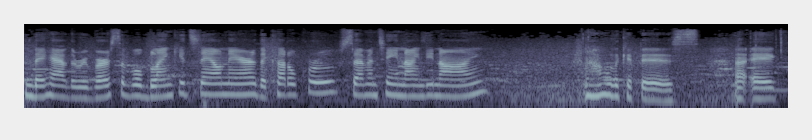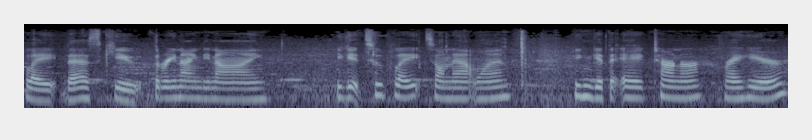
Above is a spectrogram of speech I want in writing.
They have the reversible blankets down there. The Cuddle Crew, $17.99. Oh, look at this. An egg plate. That's cute. $3.99. You get two plates on that one. You can get the egg turner right here.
